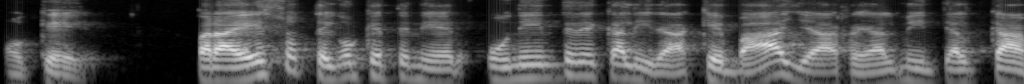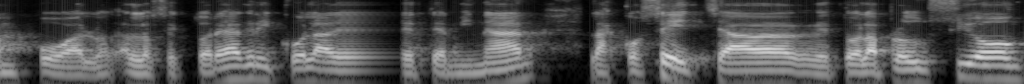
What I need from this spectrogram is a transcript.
Ok. Para eso tengo que tener un ente de calidad que vaya realmente al campo, a los, sectores agrícolas, a determinar las cosechas, toda la producción,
